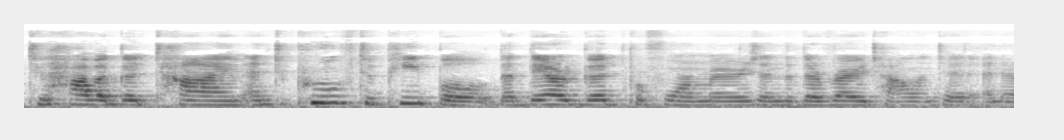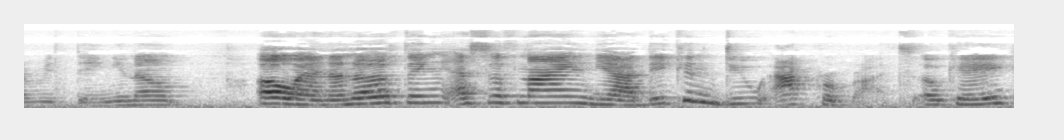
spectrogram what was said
to have a good time and to prove to people that they are good performers and that they're very talented and everything, you know? Oh, and another thing, SF9, yeah, they can do acrobats, okay?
